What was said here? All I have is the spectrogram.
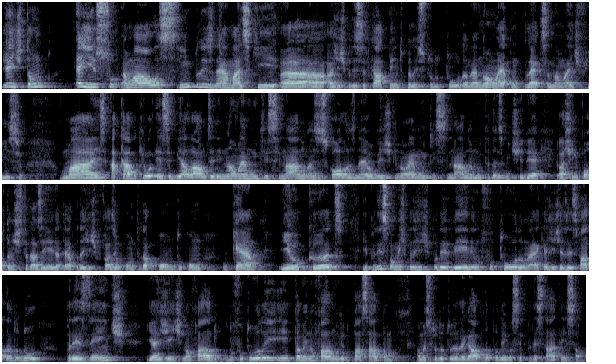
Gente, então é isso, é uma aula simples, né, mas que uh, a gente precisa ficar atento pela estrutura, né, não é complexa, não é difícil mas acaba que esse Bialaudes ele não é muito ensinado nas escolas, né? Eu vejo que não é muito ensinado, não é muito transmitido e é, eu achei importante trazer ele até para a gente fazer um contraponto com o can e o could e principalmente para a gente poder ver ele no futuro, né? Que a gente às vezes fala tanto do presente e a gente não fala do, do futuro e, e, também não fala muito do passado. Então é uma estrutura legal para poder você prestar atenção.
